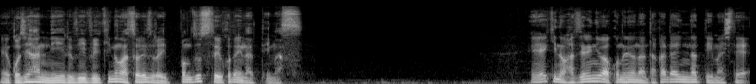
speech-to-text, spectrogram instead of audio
5時半にルビーブ行きのがそれぞれ1本ずつということになっています。駅の外れにはこのような高台になっていまして、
